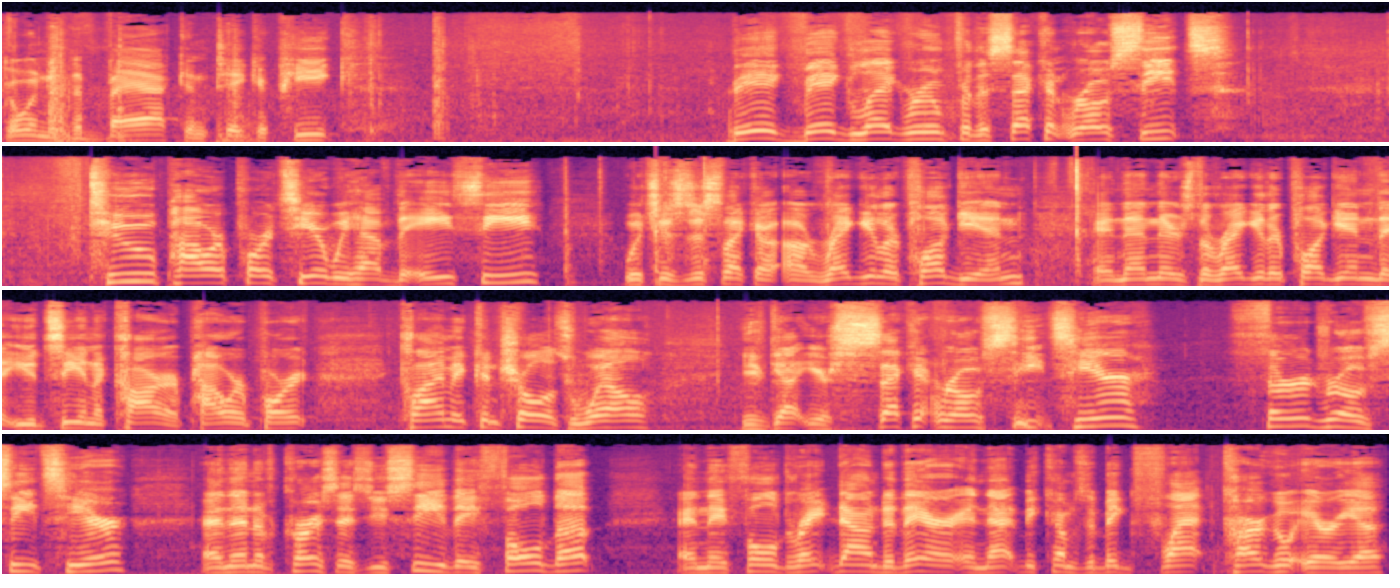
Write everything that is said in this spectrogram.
Go into the back and take a peek. Big big leg room for the second row seats. Two power ports here. We have the AC which is just like a, a regular plug-in and then there's the regular plug-in that you'd see in a car a power port. Climate control as well. You've got your second row seats here, third row of seats here, and then of course, as you see, they fold up and they fold right down to there, and that becomes a big flat cargo area.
